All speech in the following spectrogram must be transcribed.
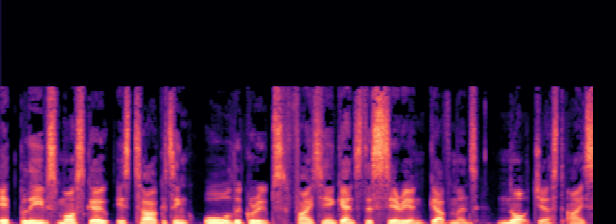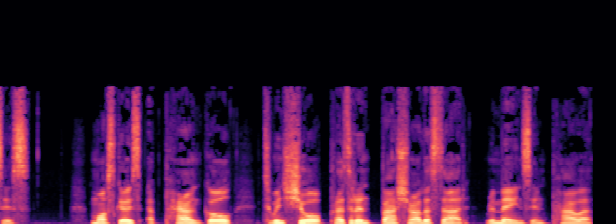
it believes Moscow is targeting all the groups fighting against the Syrian government, not just ISIS. Moscow's apparent goal to ensure President Bashar al Assad remains in power.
